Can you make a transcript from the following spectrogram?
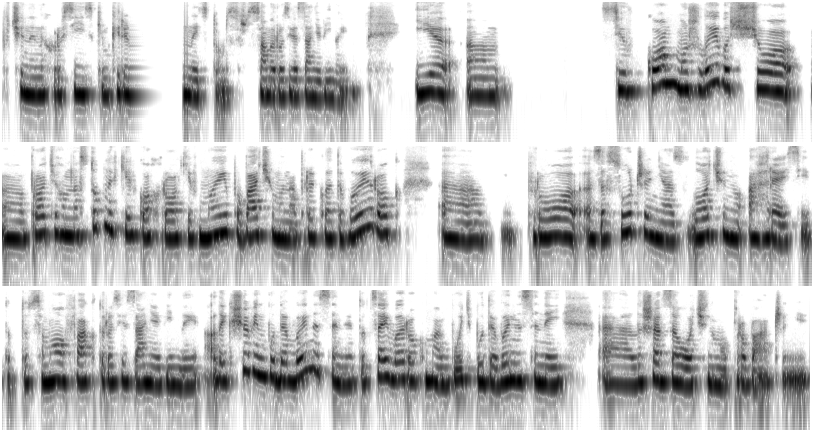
вчинених російським керівництвом, саме розв'язання війни. І ем, Цілком можливо, що е, протягом наступних кількох років ми побачимо, наприклад, вирок е, про засудження злочину агресії, тобто самого факту розв'язання війни. Але якщо він буде винесений, то цей вирок, мабуть, буде винесений е, лише в заочному провадженні,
